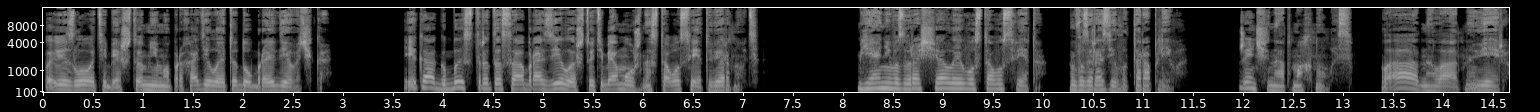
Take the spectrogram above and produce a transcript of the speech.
Повезло тебе, что мимо проходила эта добрая девочка. И как быстро ты сообразила, что тебя можно с того света вернуть?» «Я не возвращала его с того света», — возразила торопливо. Женщина отмахнулась. «Ладно, ладно, верю.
